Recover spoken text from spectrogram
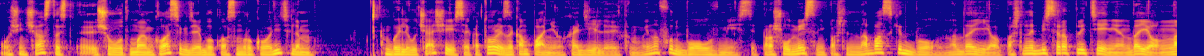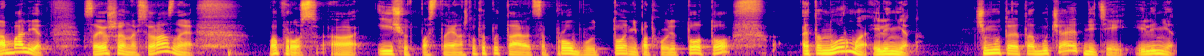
Очень часто, еще вот в моем классе, где я был классным руководителем, были учащиеся, которые за компанию ходили и, там, и на футбол вместе. Прошел месяц, они пошли на баскетбол, надоело. Пошли на бисероплетение, надоело. На балет. Совершенно все разное. Вопрос. А, ищут постоянно, что-то пытаются, пробуют, то не подходит, то, то. Это норма или нет? Чему-то это обучает детей или нет?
